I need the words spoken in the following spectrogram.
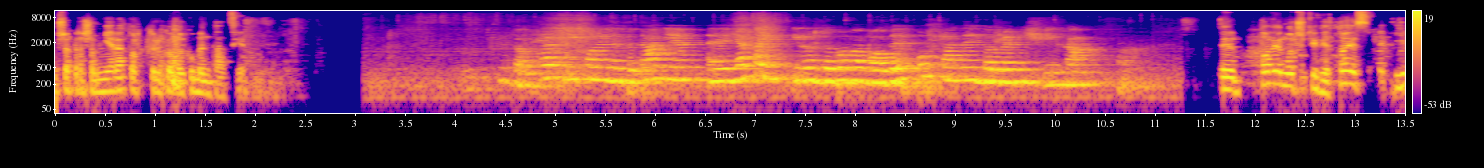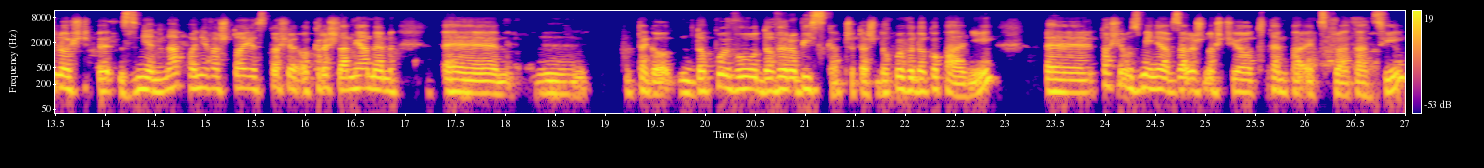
Przepraszam, nie raport, tylko dokumentację. Dobrze. I kolejne pytanie. E, Jaka jest ilość dobowa wody wpuszczanej do rzeki Świnka? Y, Powiem uczciwie, to jest ilość y, zmienna, ponieważ to jest, to się określa mianem e, tego dopływu do wyrobiska, czy też dopływu do kopalni. E, To się zmienia w zależności od tempa eksploatacji,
